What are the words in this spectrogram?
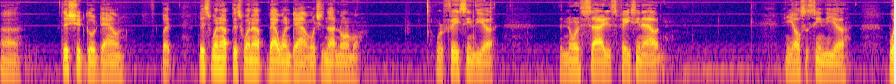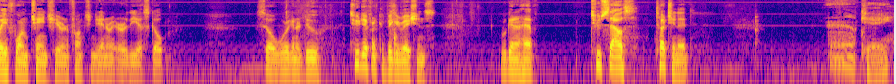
Uh, this should go down, but this went up, this went up, that went down, which is not normal. We're facing the uh, the north side is facing out. And you also seen the uh, waveform change here in the function generator or the uh, scope. So we're going to do two different configurations we're going to have two souths touching it. Okay.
